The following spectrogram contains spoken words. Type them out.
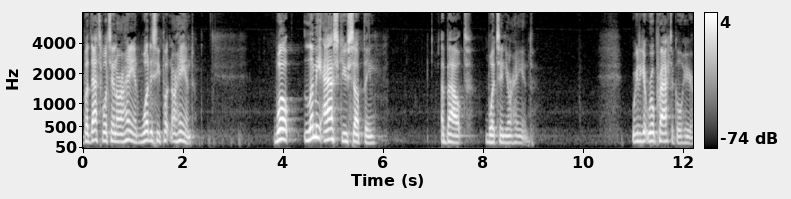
But that's what's in our hand. What does He put in our hand? Well, let me ask you something about what's in your hand. We're going to get real practical here.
